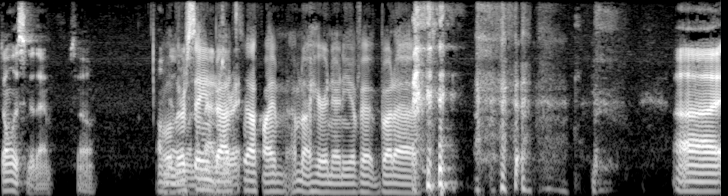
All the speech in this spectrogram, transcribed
Don't listen to them. So, I'm well, only they're saying matters, bad right? stuff. I'm I'm not hearing any of it, but uh, Uh,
